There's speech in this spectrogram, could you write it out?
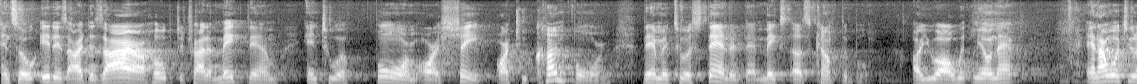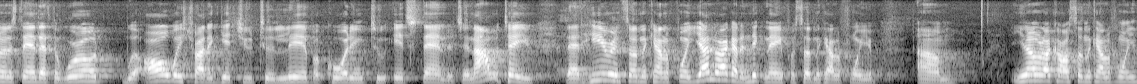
And so it is our desire, our hope to try to make them into a form or a shape or to conform them into a standard that makes us comfortable. Are you all with me on that? And I want you to understand that the world will always try to get you to live according to its standards. And I will tell you that here in Southern California, y'all know I got a nickname for Southern California. Um, you know what I call Southern California?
